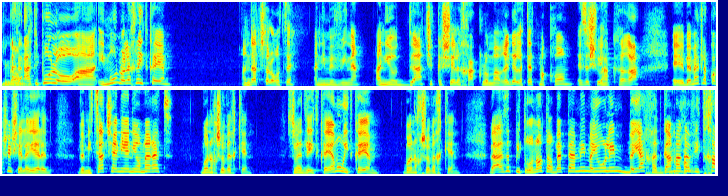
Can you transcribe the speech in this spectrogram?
לגמרי. הטיפול או האימון הולך להתקיים. אני יודעת שאתה לא רוצה, אני מבינה, אני יודעת שקשה לך, כלומר רגע לתת מקום, איזושהי הכרה, אה, באמת לקושי של הילד. ומצד שני אני אומרת, בוא נחשוב איך כן. זאת אומרת להתקיים הוא מתקיים, בוא נחשוב איך כן. ואז הפתרונות הרבה פעמים היו עולים ביחד, גם נכון. אגב איתך,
